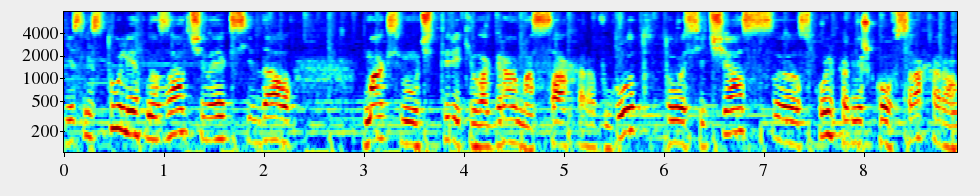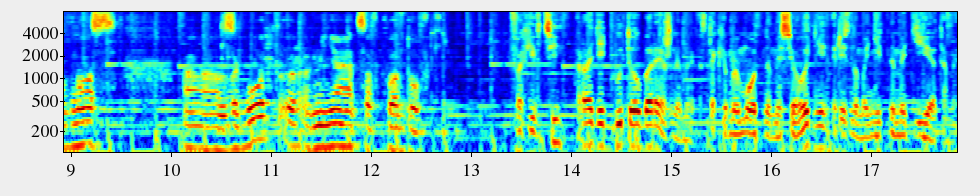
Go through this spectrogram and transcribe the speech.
Если 100 лет назад человек съедал максимум 4 килограмма сахара в год, то сейчас э, сколько мешков сахара у нас э, за год э, меняется в кладовке? Фахівці радять бути обережними з такими модними сьогодні різноманітними дієтами.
